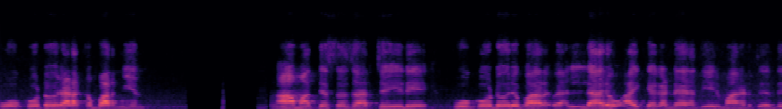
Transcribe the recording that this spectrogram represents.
പൂക്കോട്ടൂരടക്കം പറഞ്ഞു. ആ മധ്യസ്ഥ ചർച്ചയിൽ പൂക്കോട്ടൂര് എല്ലാവരും ഐക്യകണ്ഠേന തീരുമാനം എടുത്തത്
